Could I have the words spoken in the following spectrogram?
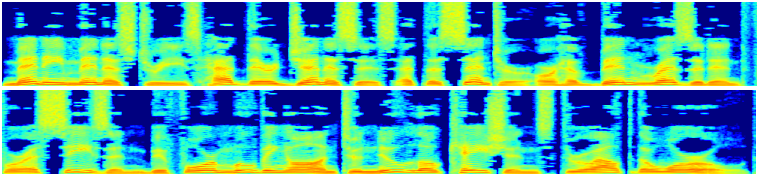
Many ministries had their genesis at the center or have been resident for a season before moving on to new locations throughout the world.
